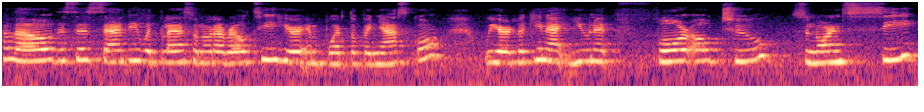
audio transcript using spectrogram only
Hello, this is Sandy with Playa Sonora Realty here in Puerto Peñasco. We are looking at unit 402, Sonoran Sea.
